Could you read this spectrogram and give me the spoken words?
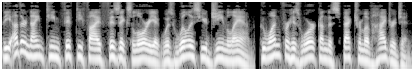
The other 1955 physics laureate was Willis Eugene Lamb, who won for his work on the spectrum of hydrogen.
